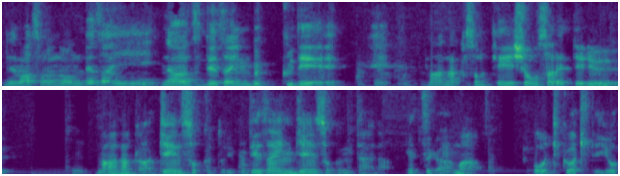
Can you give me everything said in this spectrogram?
う。で、まあ、そのノンデザイナーズデザインブックで、まあ、なんかその提唱されてる、うんまあ、なんか原則というか、デザイン原則みたいなやつが、うんまあ、大きく分けて4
